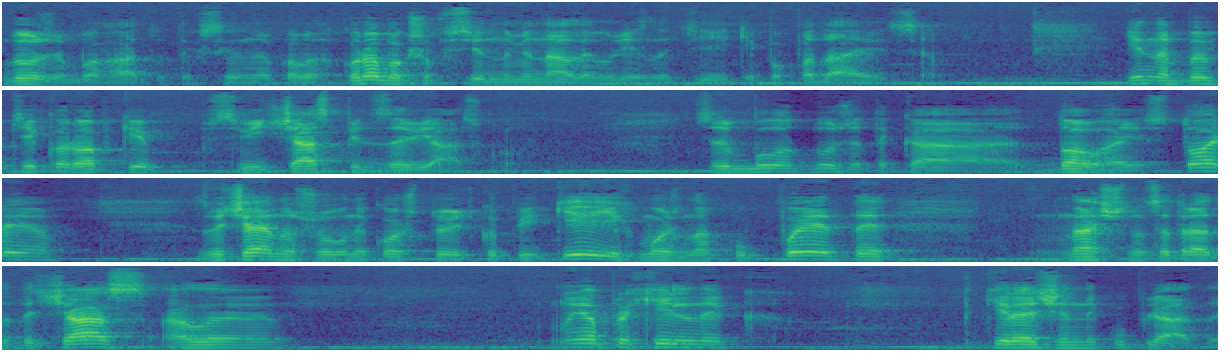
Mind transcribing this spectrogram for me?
дуже багато тих сірникових коробок, щоб всі номінали влізли, ті, які попадаються. І набив ті коробки в свій час під зав'язку. Це була дуже така довга історія. Звичайно, що вони коштують копійки, їх можна купити. Нащо на це тратити час, але ну, я прихильник такі речі не купляти.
